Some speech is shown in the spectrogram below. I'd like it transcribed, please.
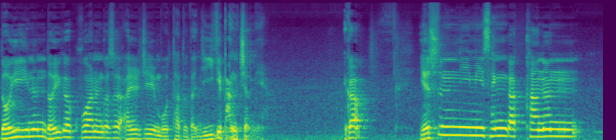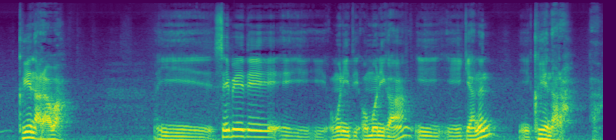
너희는 너희가 구하는 것을 알지 못하도다. 이게 방점이에요. 그러니까 예수님이 생각하는 그의 나라와 이 세베대의 어머니 어머니가 이, 이 얘기하는 이 그의 나라, 아,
